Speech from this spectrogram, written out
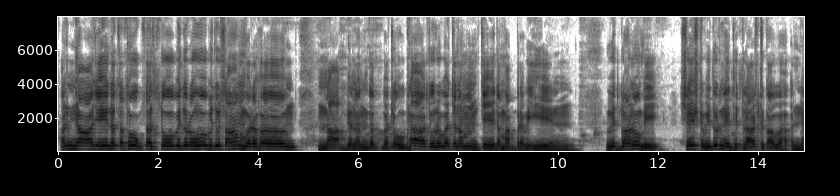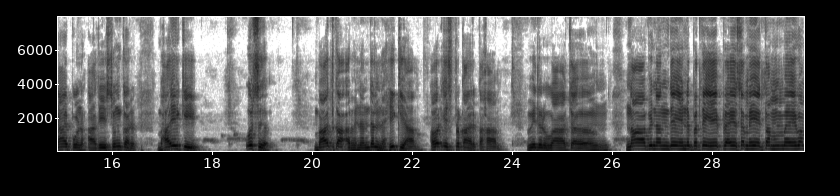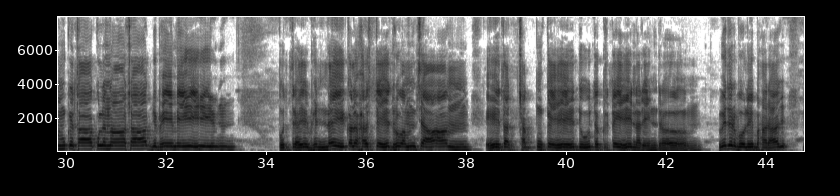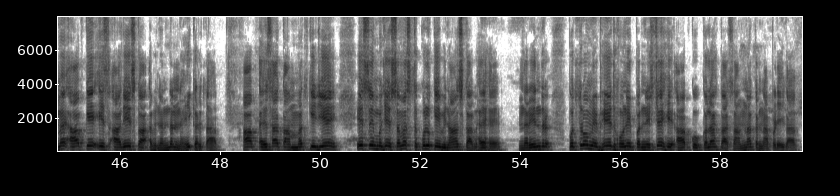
अन्यायन तथोक्तस्तो विदुरो विदुषावर नाभ्यनंदवचो भ्रातुर्वचनम चेदमब्रवीन। विद्वानों में श्रेष्ठ विदुर ने धृतराष्ट्र का वह अन्यायपूर्ण आदेश सुनकर भाई की उस बात का अभिनंदन नहीं किया और इस प्रकार कहा विदुर्वाच। नाभिनंदे नृपते प्रयसमेतम एवं कृथा कुलनाशाभेमी पुत्र भिन्न कलहस्ते ध्रुवम श्याम एतक्षके दूत कृते नरेंद्र विदुर बोले, महाराज, मैं आपके इस आदेश का अभिनंदन नहीं करता। आप ऐसा काम मत कीजिए, इससे मुझे समस्त कुल के विनाश का भय है। नरेंद्र, पुत्रों में भेद होने पर निश्चय ही आपको कलह का सामना करना पड़ेगा।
